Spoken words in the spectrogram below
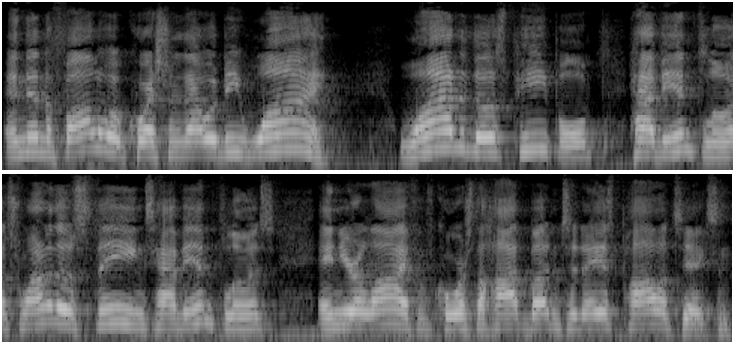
And then the follow up question to that would be why? Why do those people have influence? Why do those things have influence in your life? Of course, the hot button today is politics, and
